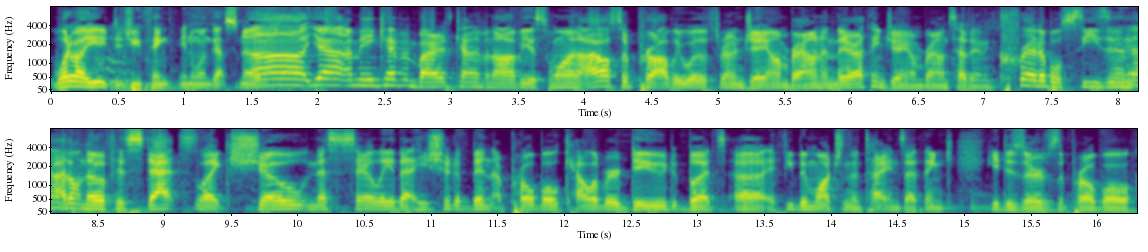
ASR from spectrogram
what about you? Did you think anyone got snubbed? Uh, yeah, I mean Kevin Byard's kind of an obvious one. I also probably would have thrown Jayon Brown in there. I think Jayon Brown's had an incredible season. Yeah. I don't know if his stats like show necessarily that he should have been a Pro Bowl caliber dude, but uh, if you've been watching the Titans, I think he deserves the Pro Bowl.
